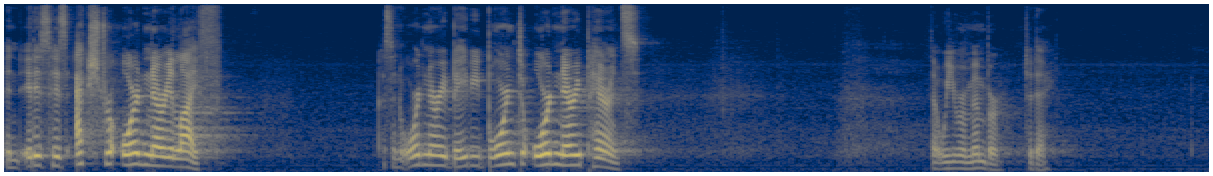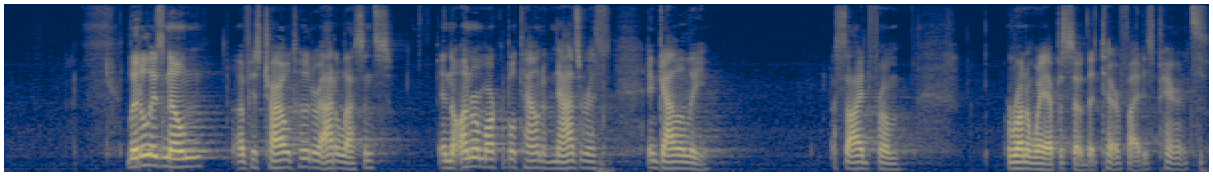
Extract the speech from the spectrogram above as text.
And it is his extraordinary life as an ordinary baby born to ordinary parents that we remember today. Little is known of his childhood or adolescence in the unremarkable town of Nazareth in Galilee, aside from a runaway episode that terrified his parents.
